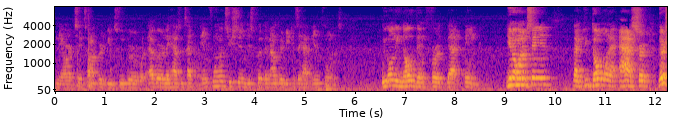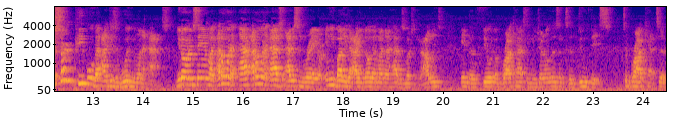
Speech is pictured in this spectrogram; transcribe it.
and they are a TikToker, YouTuber, whatever. They have some type of influence. You shouldn't just put them out there because they have influence. We only know them for that thing. You know what I'm saying? Like you don't want to ask certain. There's certain people that I just wouldn't want to ask. You know what I'm saying? Like I don't want to. I don't want to ask Addison Rae or anybody that I know that might not have as much knowledge in the field of broadcasting and journalism to do this, to broadcast, to,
